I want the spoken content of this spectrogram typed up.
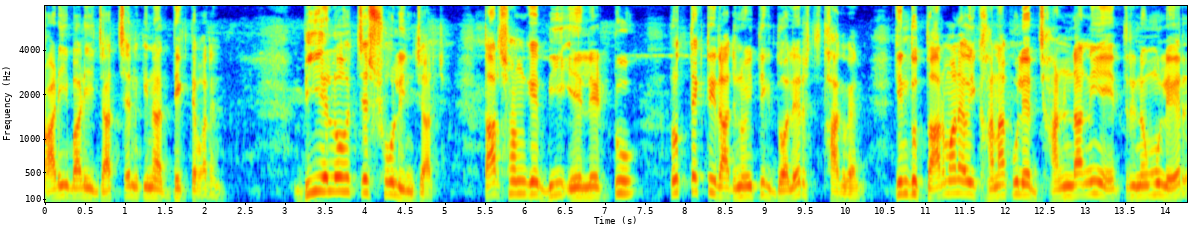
বাড়ি বাড়ি যাচ্ছেন কি না দেখতে পারেন। বিএলও হচ্ছে সোল ইনচার্জ তার সঙ্গে বিএলএ টু প্রত্যেকটি রাজনৈতিক দলের থাকবেন। কিন্তু তার মানে ওই খানাকুলের ঝান্ডা নিয়ে তৃণমূলের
